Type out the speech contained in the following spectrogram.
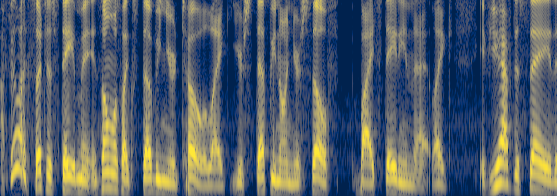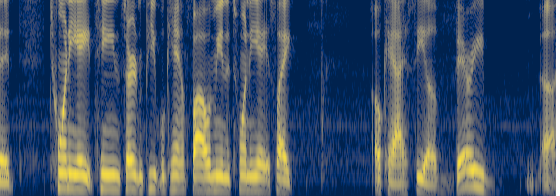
I feel like such a statement, it's almost like stubbing your toe. Like you're stepping on yourself by stating that. Like if you have to say that 2018 certain people can't follow me into 28, it's like okay, I see a very uh,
